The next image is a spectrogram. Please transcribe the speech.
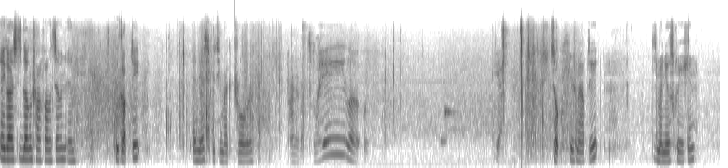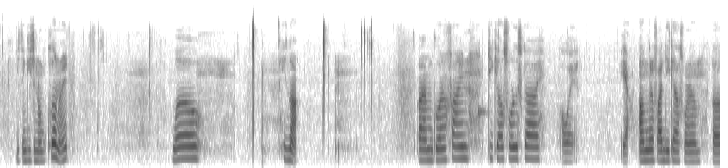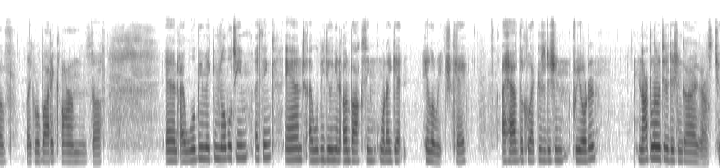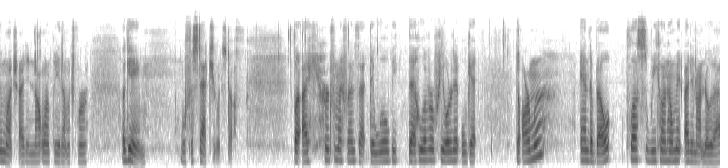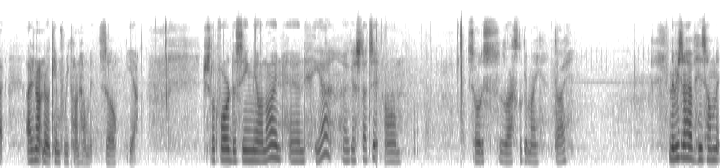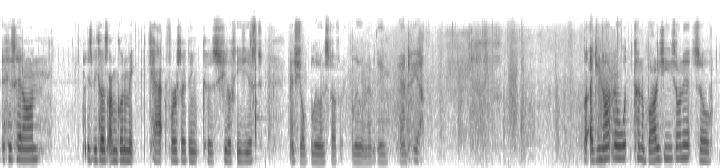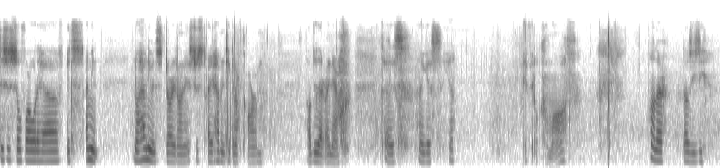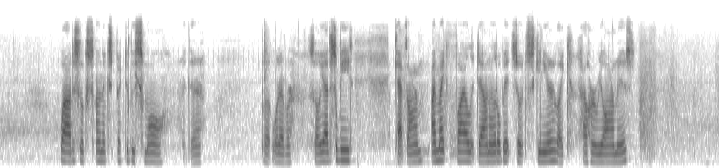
Hey guys, this is Legotron 517 and quick update. And yes, you can see my controller. I'm about to play Halo. Yeah. So, here's my update. This is my newest creation. You think he's a normal clone, right? Well, he's not. I'm gonna find decals for this guy. Oh wait. Yeah, I'm gonna find decals for him of like robotic arms and stuff. And I will be making Noble Team, I think, and I will be doing an unboxing when I get Halo Reach, okay? I have the collector's edition pre-ordered. Not the limited edition, guys. That was too much. I did not want to pay that much for a game with a statue and stuff. But I heard from my friends that they will be that whoever pre-ordered it will get the armor and the belt plus recon helmet. I did not know that. I did not know it came from recon helmet, so yeah. Just look forward to seeing me online, and yeah, I guess that's it. Um, so this is the last look at my guy. And the reason I have his helmet, his head on, is because I'm gonna make Kat first, I think, because she looks easiest, and she's all blue and stuff, blue and everything, and yeah. But I do not know what kind of body he used on it, so this is so far what I have. It's, I mean, no, I haven't even started on it. It's just I haven't taken off the arm. I'll do that right now, because I guess, yeah, if it'll come off. Oh, there. That was easy. Wow, this looks unexpectedly small right there. But whatever. So yeah, this will be Kat's arm. I might file it down a little bit so it's skinnier, like how her real arm is.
